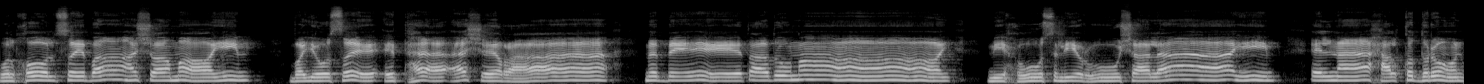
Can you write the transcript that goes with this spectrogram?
ולכל صبا השמיים ויוצא את האשרה מבית אדוני מחוץ לירושלים אל נחל קדרון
